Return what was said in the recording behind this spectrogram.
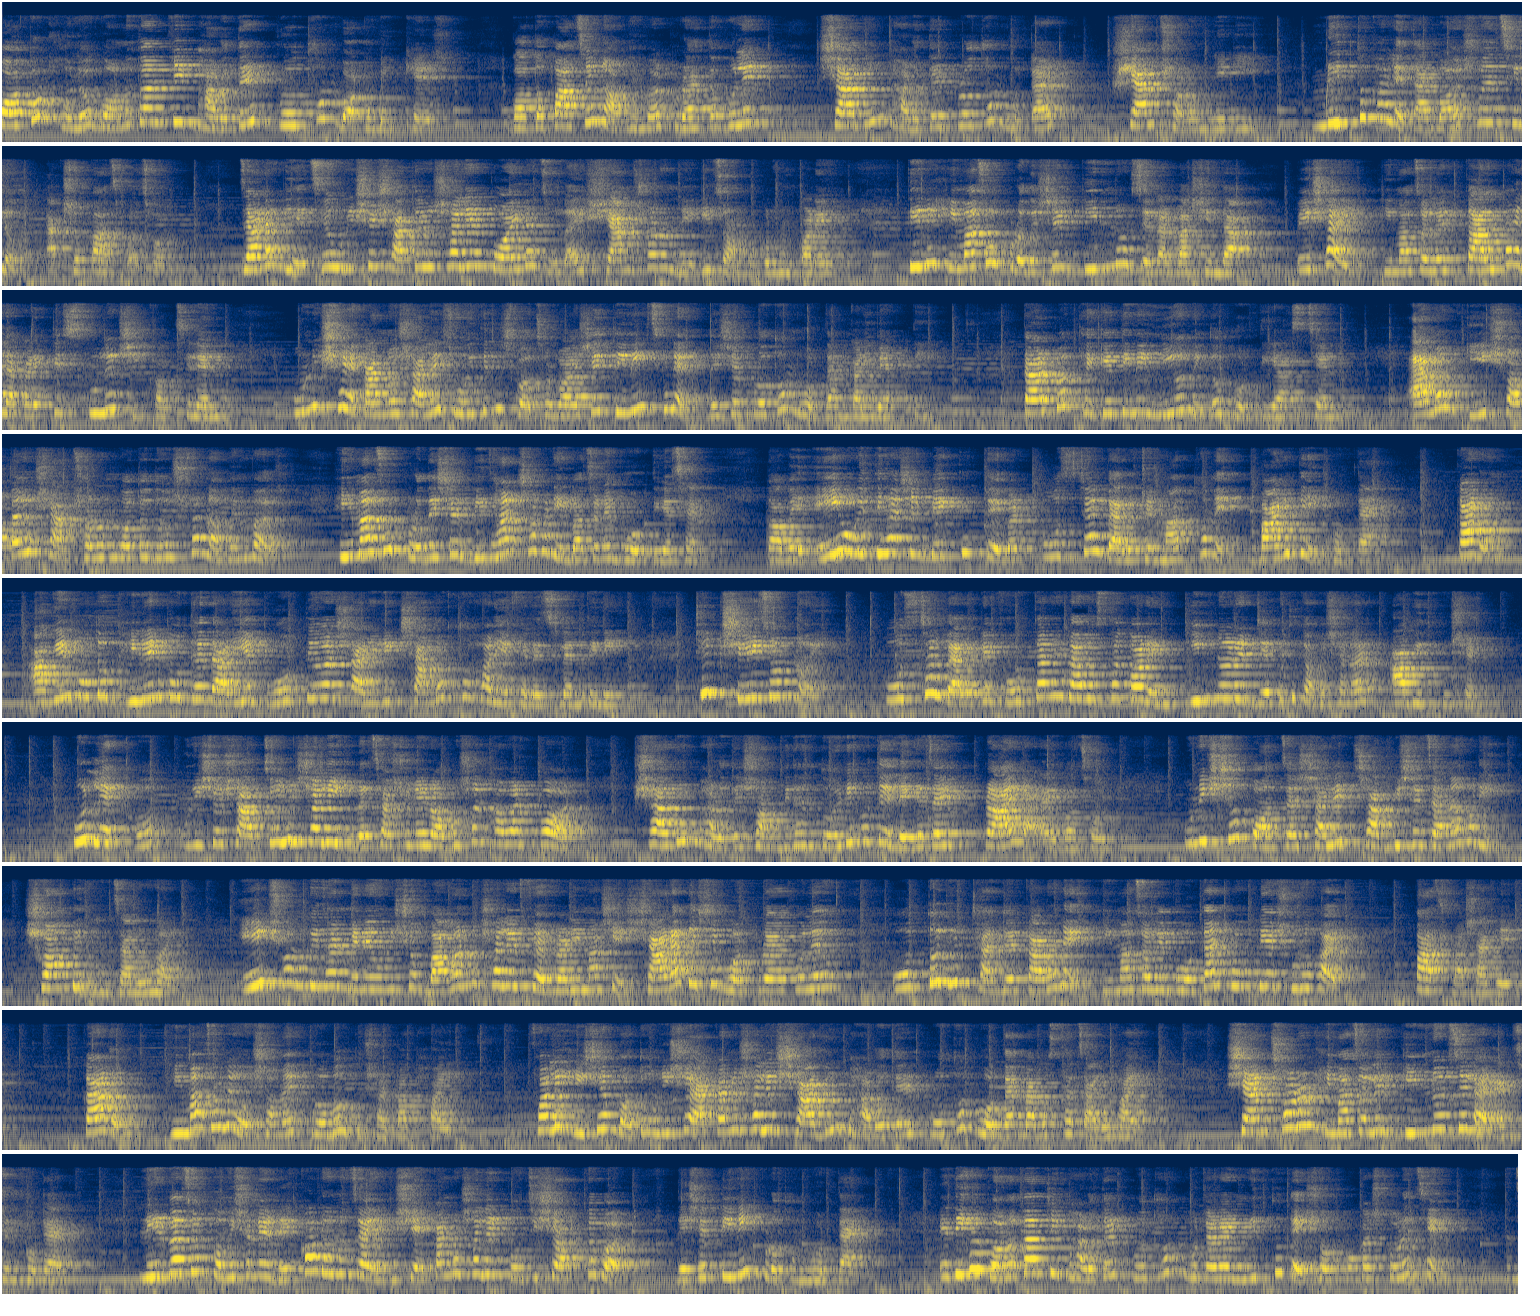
পতন হলো গণতান্ত্রিক ভারতের প্রথম বটবৃক্ষের। গত পাঁচই নভেম্বর প্রয়াত হলেন স্বাধীন ভারতের প্রথম ভোটার শ্যাম শরণ নেগি। মৃত্যুকালে তার বয়স হয়েছিল একশো পাঁচ বছর। জানা গিয়েছে উনিশশো সতেরো সালের পয়লা জুলাই শ্যাম শরণ নেগি জন্মগ্রহণ করেন। তিনি হিমাচল প্রদেশের কিন্নর জেলার বাসিন্দা। পেশায় হিমাচলের কালপা এলাকার একটি স্কুলের শিক্ষক ছিলেন। উনিশশো একান্ন সালে চৌত্রিশ বছর বয়সে তিনিই ছিলেন দেশের প্রথম ভোটদানকারী ব্যক্তি। তারপর থেকে তিনি নিয়মিত ভোট দিয়ে আসছেন। এমনকি শতায়ু সাংসরণ গত দোসরা নভেম্বর হিমাচল প্রদেশের বিধানসভা নির্বাচনে ভোট দিয়েছেন। তবে এই ঐতিহাসিক ব্যক্তিত্ব এবার পোস্টাল ব্যালটের মাধ্যমে বাড়িতেই ভোট দেন। কারণ, আগের মতো ভিড়ের মধ্যে দাঁড়িয়ে ভোট দেওয়ার শারীরিক সামর্থ্য হারিয়ে ফেলেছিলেন তিনি। ঠিক সেই জন্যই পোস্টাল ব্যালটে ভোটদানের ব্যবস্থা করেন কিন্নরের ডেপুটি কমিশনার আবিদ হোসেন। উল্লেখ্য, উনিশশো সাতচল্লিশ সালে ইংরেজ শাসনের অবসান হওয়ার পর স্বাধীন ভারতের সংবিধান তৈরি হতে লেগে যায় প্রায় আড়াই বছর। উনিশশো পঞ্চাশ সালের ছাব্বিশে জানুয়ারি সংবিধান চালু হয়। এই সংবিধান মেনে উনিশশো সালের ফেব্রুয়ারি মাসে সারা দেশে ভোট প্রয়োগ হলেও অত্যধিক ঠান্ডার কারণে হিমাচলে ভোটদান প্রক্রিয়া শুরু হয় পাঁচ মাস আগে। কারণ হিমাচলে ওই সময় প্রবল তুষারপাত হয়। ফলে হিসেব মতো উনিশশো একান্ন সালে স্বাধীন ভারতের প্রথম ভোটদান ব্যবস্থা চালু হয়। শ্যামসরণ হিমাচলের কিন্নর জেলার একজন ভোটার। নির্বাচন কমিশনের রেকর্ড অনুযায়ী উনিশশো একান্ন সালের পঁচিশে অক্টোবর দেশের তিনিই প্রথম ভোট দেন এদিকে গণতান্ত্রিক ভারতের প্রথম ভোটারের মৃত্যুতে শোক প্রকাশ করেছেন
